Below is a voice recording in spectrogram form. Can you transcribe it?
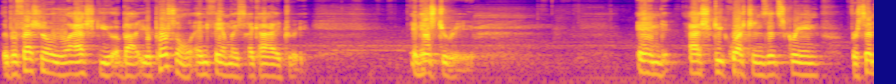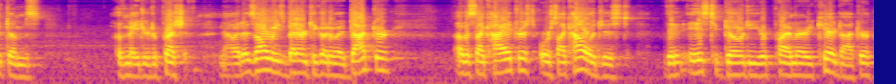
The professional will ask you about your personal and family psychiatry in history and ask you questions that screen for symptoms of major depression. Now, it is always better to go to a doctor, of a psychiatrist, or psychologist than it is to go to your primary care doctor.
